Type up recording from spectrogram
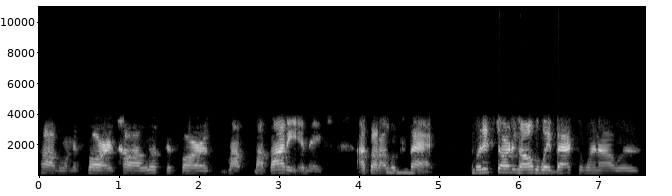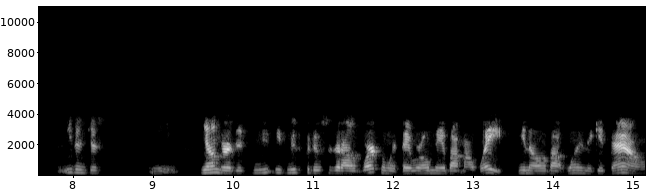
problem as far as how I looked, as far as my my body image. I thought I looked mm-hmm. fat, but it started all the way back to when I was even just younger. This these music producers that I was working with, they were on me about my weight, you know, about wanting to get down.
